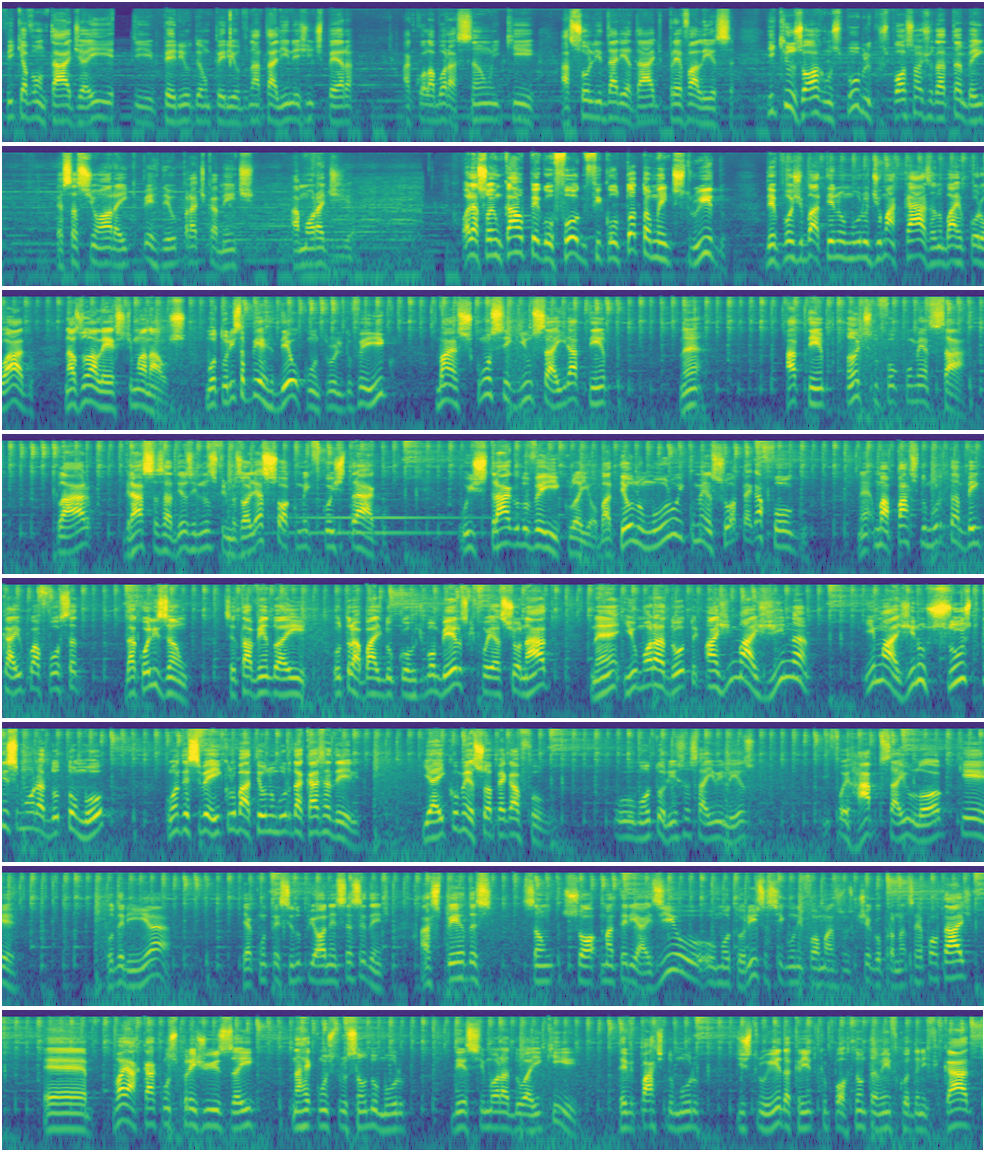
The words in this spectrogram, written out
fique à vontade aí. Esse período é um período natalino e a gente espera a colaboração e que a solidariedade prevaleça e que os órgãos públicos possam ajudar também essa senhora aí que perdeu praticamente a moradia. Olha só, um carro pegou fogo e ficou totalmente destruído depois de bater no muro de uma casa no bairro Coroado, na zona leste de Manaus. O motorista perdeu o controle do veículo, mas conseguiu sair a tempo, né? A tempo, antes do fogo começar. Claro, graças a Deus ele nos firma. Mas olha só como é que ficou o estrago. O estrago do veículo aí, ó. Bateu no muro e começou a pegar fogo. Né? Uma parte do muro também caiu com a força da colisão. Você está vendo aí o trabalho do Corpo de Bombeiros que foi acionado, né? E o morador, imagina, imagina o susto que esse morador tomou quando esse veículo bateu no muro da casa dele. E aí começou a pegar fogo. O motorista saiu ileso e foi rápido, saiu logo porque poderia ter acontecido pior nesse acidente. As perdas são só materiais. E o, o motorista, segundo informações que chegou para nossa reportagem, é, vai arcar com os prejuízos aí na reconstrução do muro desse morador aí que teve parte do muro destruída, acredito que o portão também ficou danificado.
